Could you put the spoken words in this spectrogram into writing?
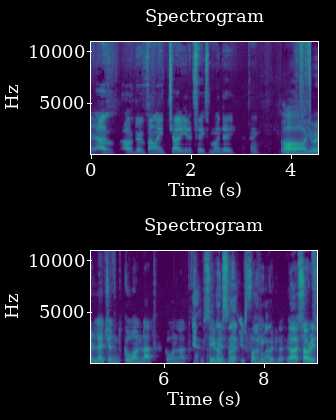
Yeah, I'll, I'll go finally try to get it fixed Monday. I think. Oh, you're a legend. Go on, lad. Go on, lad. Yeah, Seriously, glad he's doing fucking well. good. Luck. Uh, sorry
